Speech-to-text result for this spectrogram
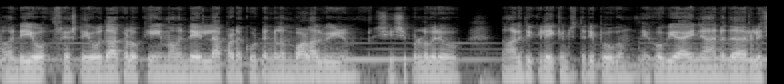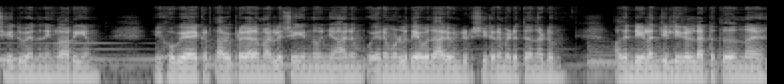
അവന്റെ യോ ശ്രേഷ്ഠ യോദ്ധാക്കളൊക്കെയും അവന്റെ എല്ലാ പടക്കൂട്ടങ്ങളും വാളാൽ വീഴും. ശേഷിപ്പുള്ളവരോ നാല് ദിക്കിലേക്കും ചിത്തരിപ്പോകും യഹോബിയായ ഞാനത് അരുളി ചെയ്തു എന്ന് നിങ്ങൾ അറിയും. യഹോബിയായ കർത്താവ് ഇപ്രകാരം അരുളി ചെയ്യുന്നു. ഞാനും ഉയരമുള്ള ദേവദാരുവിന്റെ ഒരു ശിഖരം എടുത്ത് നടും. അതിന്റെ ഇളം ജില്ലികളുടെ അറ്റത്ത് നിന്ന്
